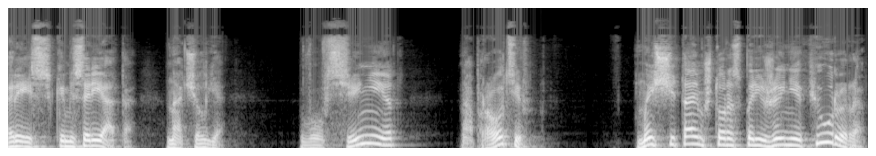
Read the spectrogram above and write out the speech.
рейс-комиссариата, начал я. Вовсе нет. Напротив. Мы считаем, что распоряжение фюрера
